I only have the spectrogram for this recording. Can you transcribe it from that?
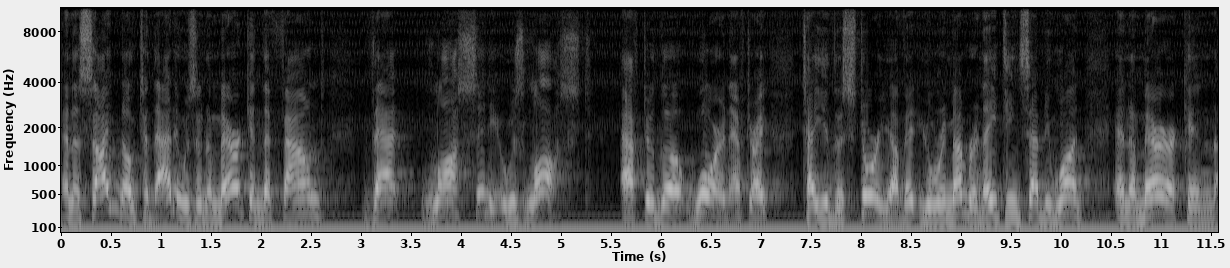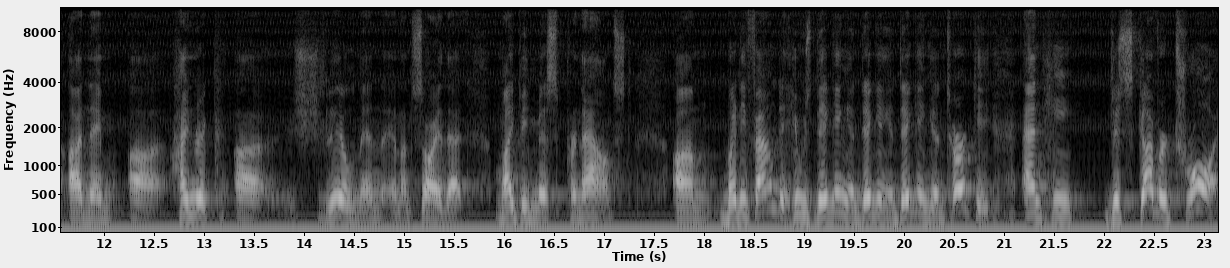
And a side note to that, it was an American that found that lost city. It was lost after the war. And after I tell you the story of it, you'll remember in 1871, an American uh, named uh, Heinrich uh, Schliemann, and I'm sorry that might be mispronounced, um, but he found it. He was digging and digging and digging in Turkey, and he discovered Troy.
